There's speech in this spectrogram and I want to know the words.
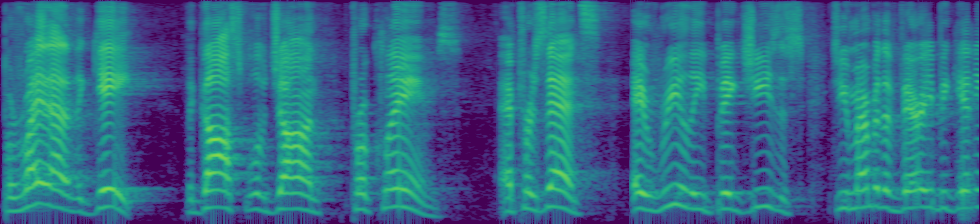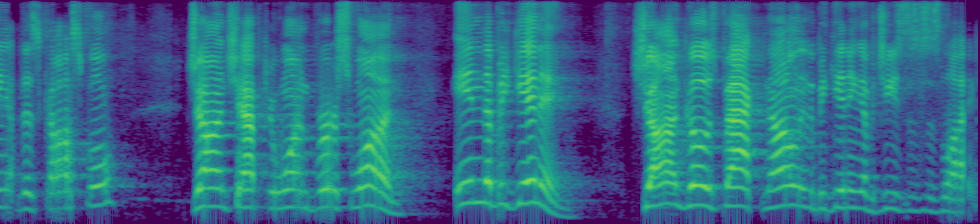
But right out of the gate, the Gospel of John proclaims and presents a really big Jesus. Do you remember the very beginning of this Gospel? John chapter 1, verse 1 in the beginning. John goes back not only the beginning of Jesus' life,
